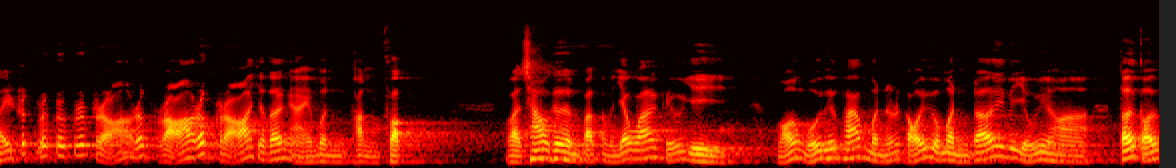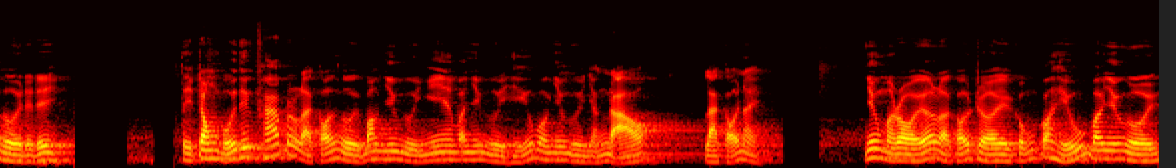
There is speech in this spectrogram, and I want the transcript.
thấy rất rất rất rất rõ rất rõ rất rõ cho tới ngày mình thành Phật. Và sau khi thành Phật thì mình giáo hóa kiểu gì? Mỗi một buổi thuyết pháp mình nó cõi của mình tới, ví dụ như hòa, tới cõi người này đi. Thì trong buổi thuyết pháp đó là cõi người bao nhiêu người nghe, bao nhiêu người hiểu, bao nhiêu người nhận đạo là cõi này. Nhưng mà rồi đó là cõi trời cũng có hiểu bao nhiêu người.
